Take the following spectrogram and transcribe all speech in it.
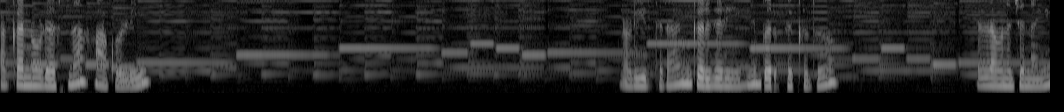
ಅಕ್ಕ ನೂಡಲ್ಸ್ನ ಹಾಕ್ಕೊಳ್ಳಿ ನೋಡಿ ಈ ಥರ ಗರಿಗರಿಯಾಗಿ ಬರಬೇಕದು. ಎಲ್ಲವನ್ನು ಚೆನ್ನಾಗಿ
